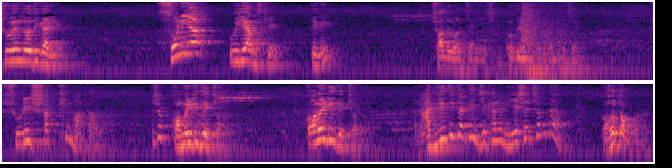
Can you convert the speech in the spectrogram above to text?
শুভেন্দু অধিকারী। সোনিয়া উইলিয়ামসকে তিনি সাধুবাদ জানিয়েছেন, অভিনন্দন জানিয়েছেন। সুরির সাক্ষী মাতাল। এসব কমেডিতে চলে। কমেডিতে চলে। রাজনীতিটাকে যেখানে নিয়ে এসেছেন না কহতব্য নয়।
